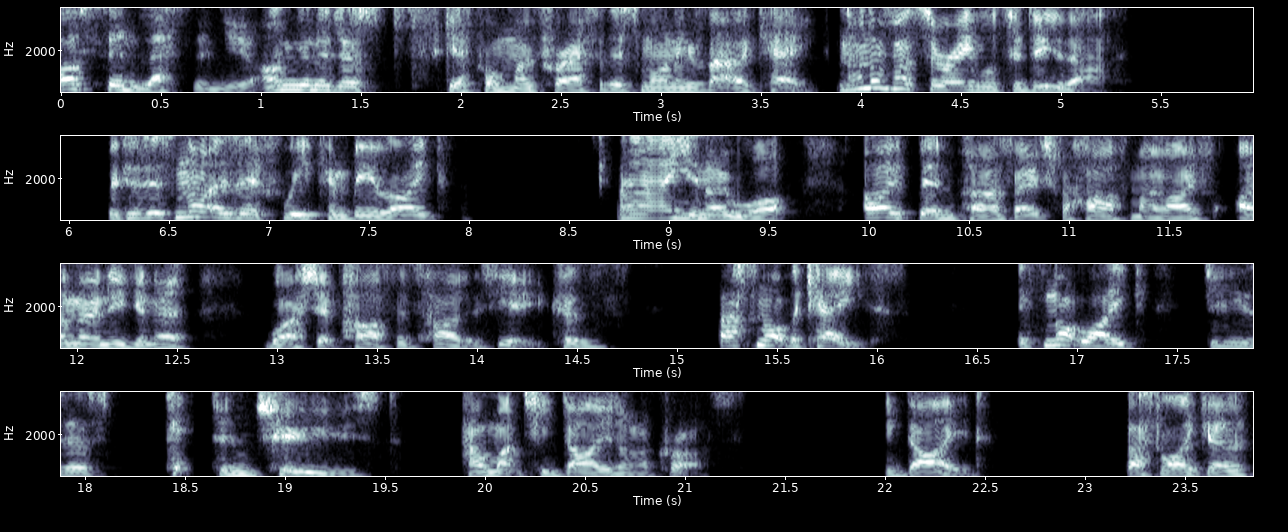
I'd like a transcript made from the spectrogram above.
I've sinned less than you. I'm going to just skip on my prayer for this morning. Is that okay? None of us are able to do that because it's not as if we can be like, ah, you know what? I've been perfect for half my life. I'm only going to worship half as hard as you because that's not the case. It's not like Jesus picked and chose how much he died on a cross. He died. That's like a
